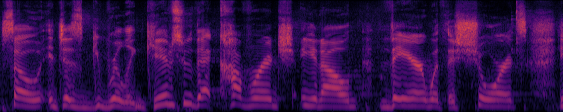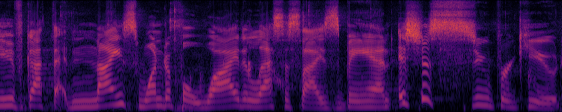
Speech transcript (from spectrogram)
So it just really gives you that coverage, you know, there with the shorts. You've got that nice nice, wonderful wide elasticized band. It's just super cute.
